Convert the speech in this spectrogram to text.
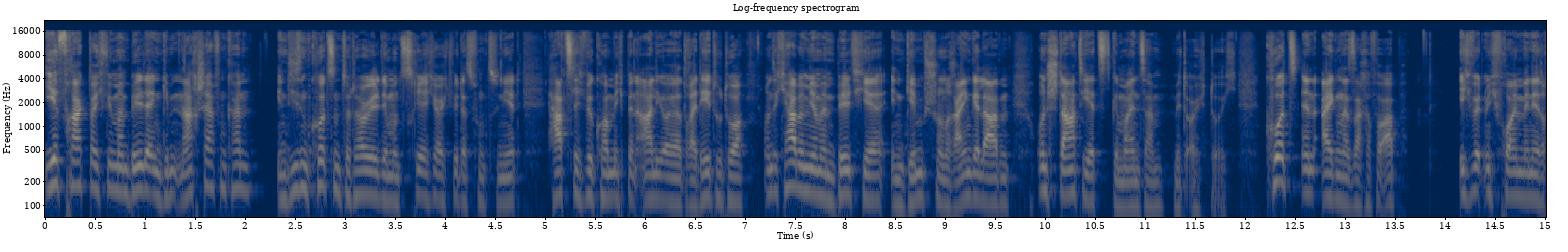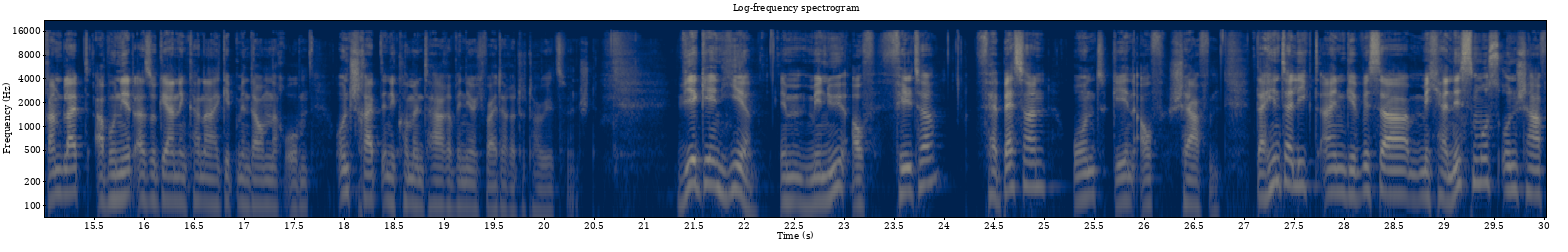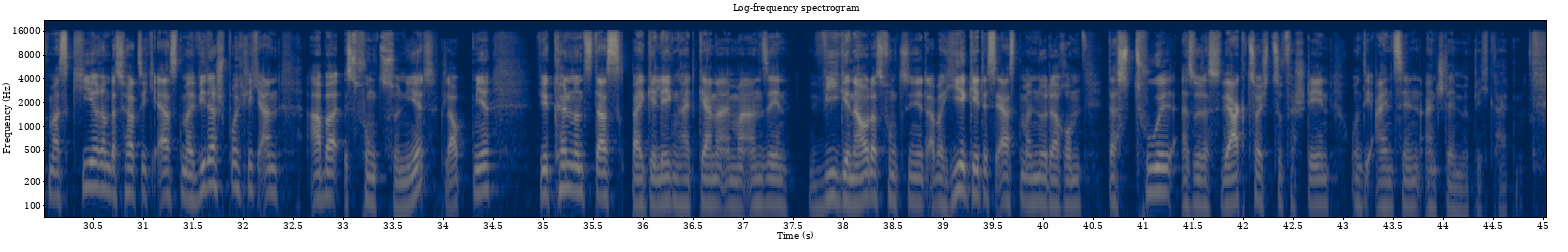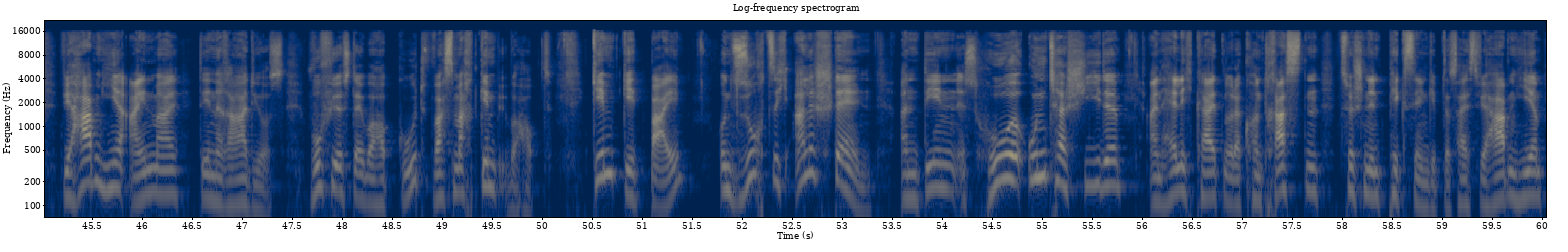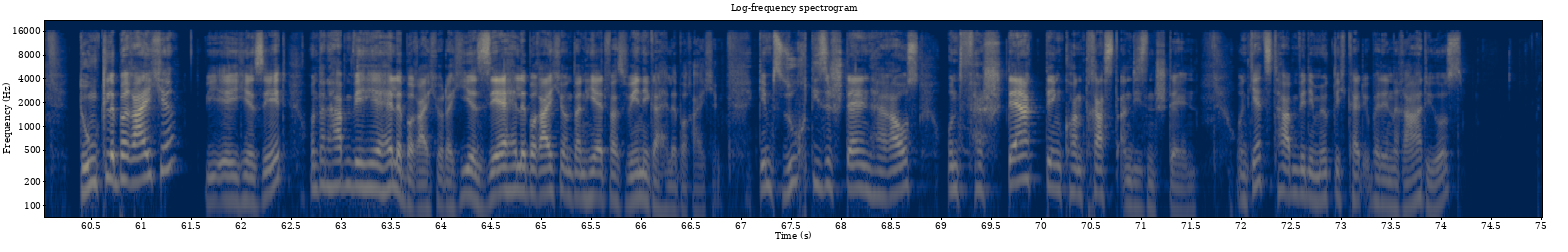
Ihr fragt euch, wie man Bilder in GIMP nachschärfen kann? In diesem kurzen Tutorial demonstriere ich euch, wie das funktioniert. Herzlich willkommen, ich bin Ali, euer 3D-Tutor und ich habe mir mein Bild hier in GIMP schon reingeladen und starte jetzt gemeinsam mit euch durch. Kurz in eigener Sache vorab. Ich würde mich freuen, wenn ihr dran bleibt. Abonniert also gerne den Kanal, gebt mir einen Daumen nach oben und schreibt in die Kommentare, wenn ihr euch weitere Tutorials wünscht. Wir gehen hier im Menü auf Filter, Verbessern und gehen auf Schärfen. Dahinter liegt ein gewisser Mechanismus, unscharf maskieren. Das hört sich erstmal widersprüchlich an, aber es funktioniert, glaubt mir. Wir können uns das bei Gelegenheit gerne einmal ansehen, wie genau das funktioniert. Aber hier geht es erstmal nur darum, das Tool, also das Werkzeug zu verstehen und die einzelnen Einstellmöglichkeiten. Wir haben hier einmal den Radius. Wofür ist der überhaupt gut? Was macht GIMP überhaupt? GIMP geht bei und sucht sich alle Stellen, an denen es hohe Unterschiede an Helligkeiten oder Kontrasten zwischen den Pixeln gibt. Das heißt, wir haben hier dunkle Bereiche, wie ihr hier seht, und dann haben wir hier helle Bereiche oder hier sehr helle Bereiche und dann hier etwas weniger helle Bereiche. GIMP sucht diese Stellen heraus und verstärkt den Kontrast an diesen Stellen. Und jetzt haben wir die Möglichkeit über den Radius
